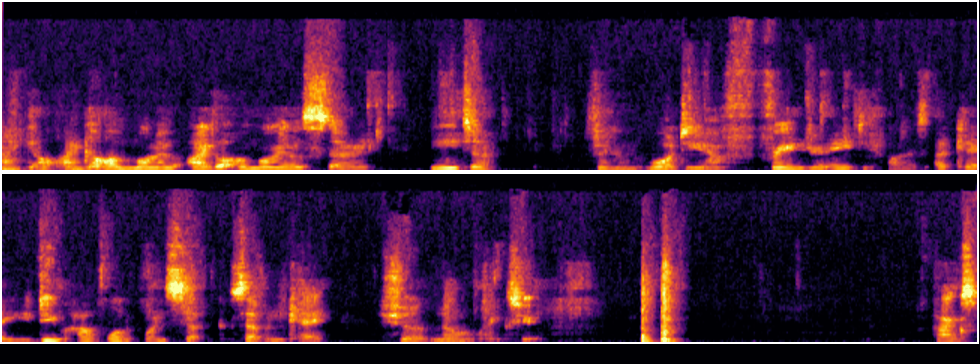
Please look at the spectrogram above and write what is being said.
I got, I got a mile, I got a milestone. You need to. Figure. What do you have? 385. Okay, you do have 1.7k. Shut up. No one likes you. Thanks.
